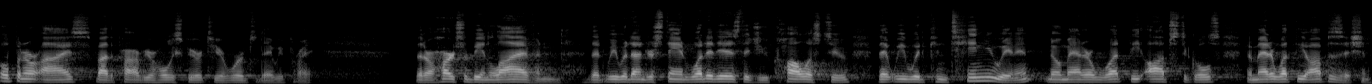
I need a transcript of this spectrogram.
Open our eyes by the power of your Holy Spirit to your word today, we pray. That our hearts would be enlivened, that we would understand what it is that you call us to, that we would continue in it no matter what the obstacles, no matter what the opposition,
